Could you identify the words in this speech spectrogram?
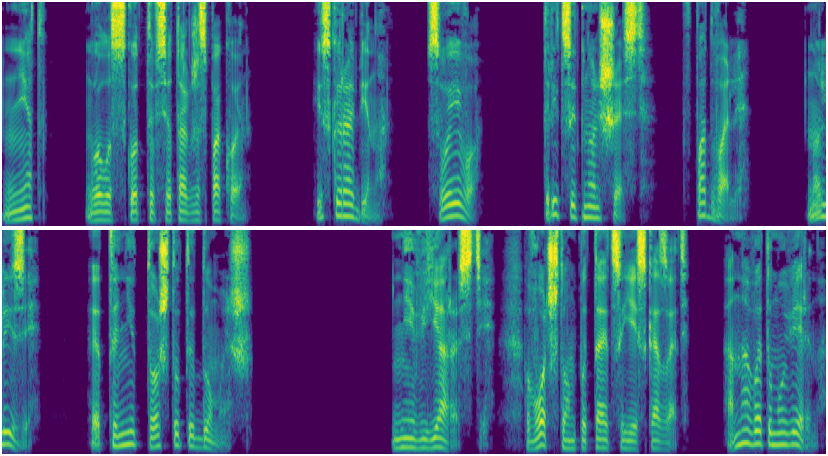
«Нет», — голос Скотта все так же спокоен. «Из карабина. Своего. Тридцать ноль шесть. В подвале. Но, Лизи, это не то, что ты думаешь». Не в ярости. Вот что он пытается ей сказать. Она в этом уверена.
